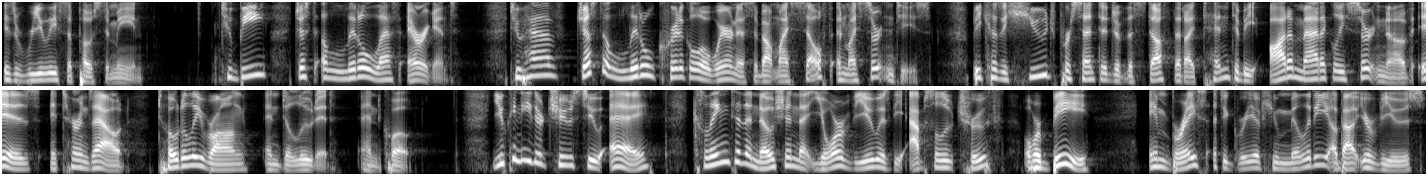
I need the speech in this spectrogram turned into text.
is really supposed to mean. To be just a little less arrogant, to have just a little critical awareness about myself and my certainties, because a huge percentage of the stuff that I tend to be automatically certain of is, it turns out, totally wrong and deluded. End quote. You can either choose to A, cling to the notion that your view is the absolute truth, or B, embrace a degree of humility about your views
